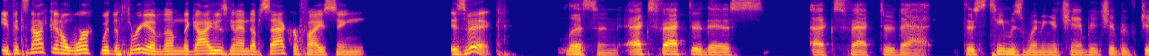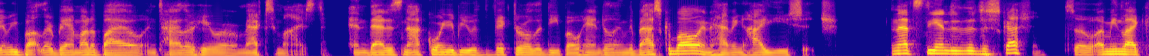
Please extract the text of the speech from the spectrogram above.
if it's not going to work with the three of them, the guy who's going to end up sacrificing is Vic. Listen, X factor this, X factor that. This team is winning a championship if Jimmy Butler, Bam Adebayo, and Tyler Herro are maximized. And that is not going to be with Victor Oladipo handling the basketball and having high usage. And that's the end of the discussion. So, I mean, like,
